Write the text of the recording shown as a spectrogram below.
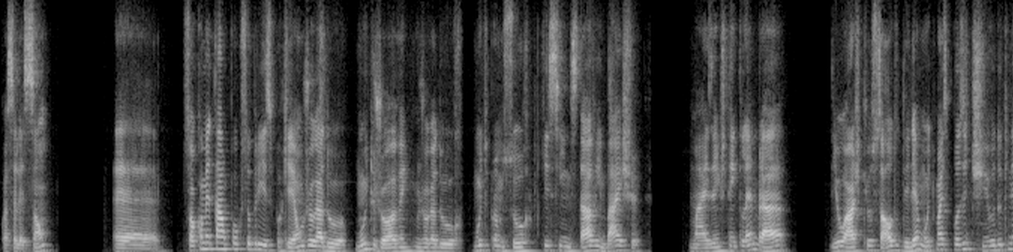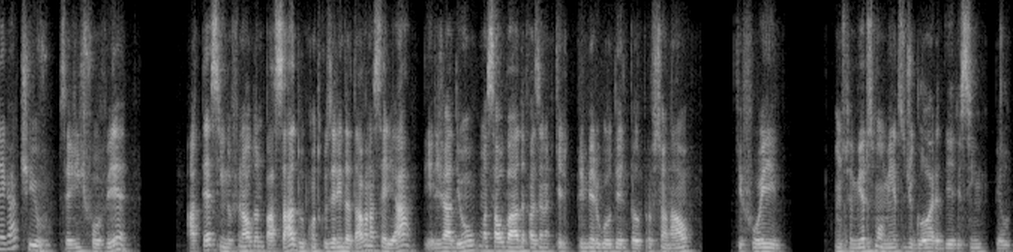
com a seleção. É, só comentar um pouco sobre isso, porque é um jogador muito jovem, um jogador muito promissor, que sim, estava em baixa, mas a gente tem que lembrar, eu acho que o saldo dele é muito mais positivo do que negativo. Se a gente for ver, até assim, no final do ano passado, quando o Cruzeiro ainda estava na Série A, ele já deu uma salvada fazendo aquele primeiro gol dele pelo profissional, que foi um dos primeiros momentos de glória dele, assim, pelo,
